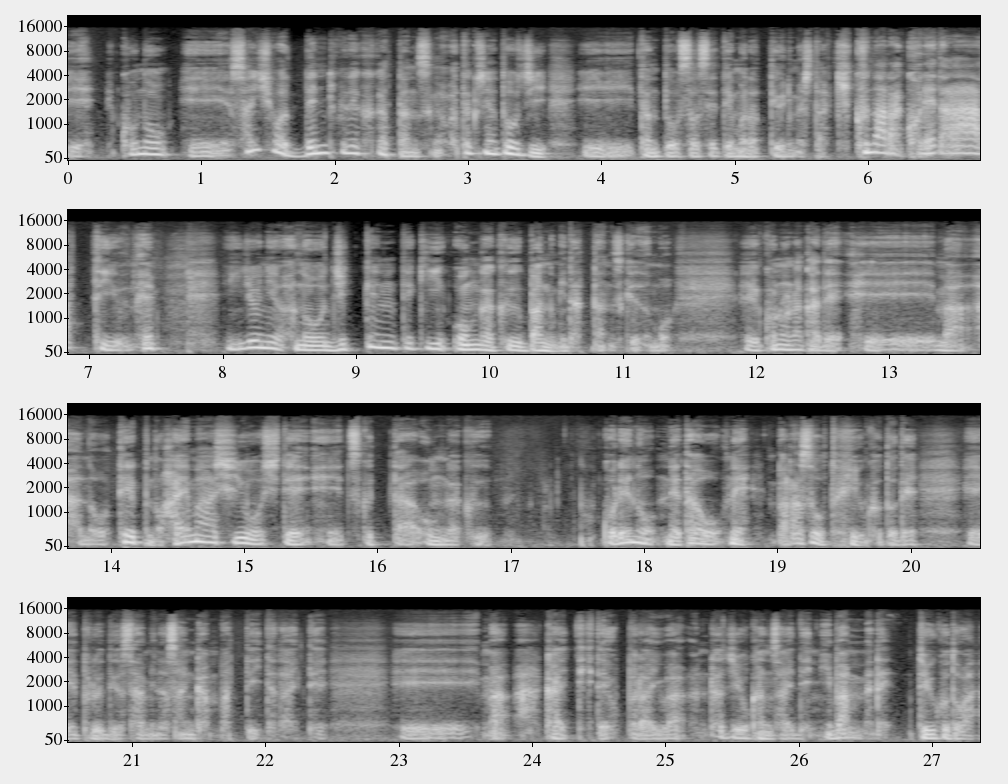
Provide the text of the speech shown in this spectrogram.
えー、この、えー、最初は電力でかかったんですが私が当時、え、担当させてもらっておりました「聞くならこれだ!」っていうね非常にあの実験的音楽番組だったんですけれども、え、この中で、えーまあ、あのテープの早回しをして、え、作った音楽これのネタをねばらそうということで、えー、プロデューサー皆さん頑張っていただいて、えー、まあ帰ってきた酔っ払いはラジオ関西で2番目でということは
